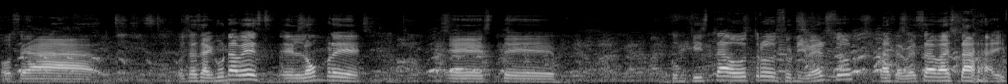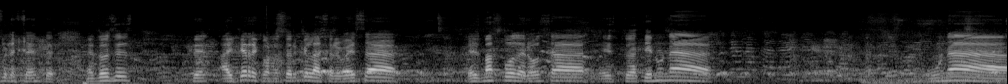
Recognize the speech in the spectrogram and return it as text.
o sea, o sea, si alguna vez el hombre, este, conquista otros universos, la cerveza va a estar ahí presente. Entonces, hay que reconocer que la cerveza es más poderosa, esto, tiene una una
